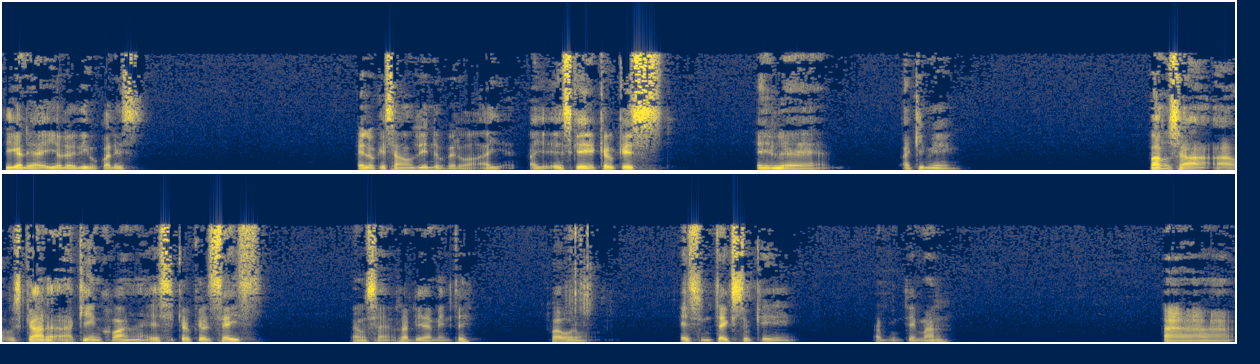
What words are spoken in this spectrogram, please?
Sígale ahí, yo le digo cuál es. Es lo que estábamos viendo, pero hay, es que creo que es el, eh, aquí me, Vamos a, buscar aquí en Juan, es creo que el 6. Vamos a rápidamente. Por favor, es un texto que apunté mal. Ah,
